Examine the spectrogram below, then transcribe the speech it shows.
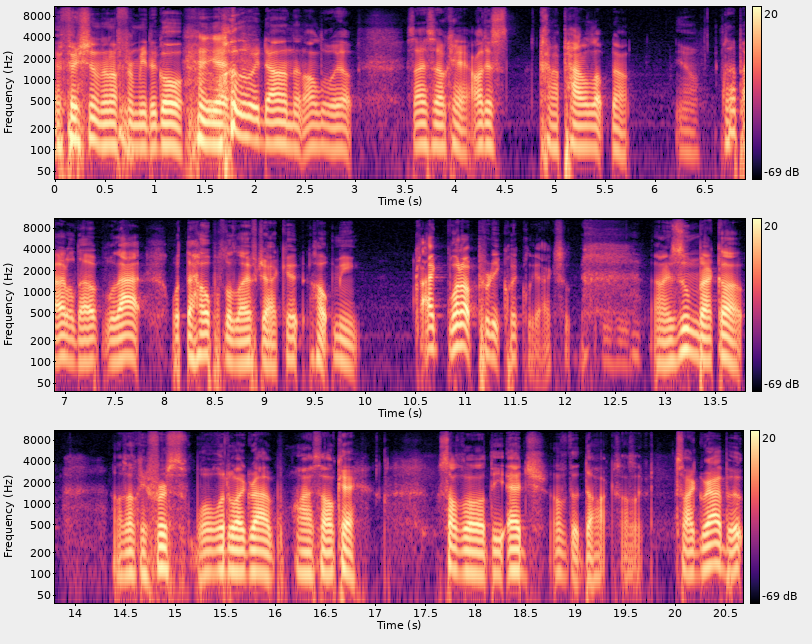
efficient enough for me to go Yeah. all the way down and all the way up." So I said, "Okay, I'll just kind of paddle up now." Yeah. I paddled up with that with the help of the life jacket helped me. I went up pretty quickly actually, and I zoomed back up. I was like, okay. First, well, what do I grab? I saw, okay, saw the the edge of the dock. So I was like, so I grab it,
